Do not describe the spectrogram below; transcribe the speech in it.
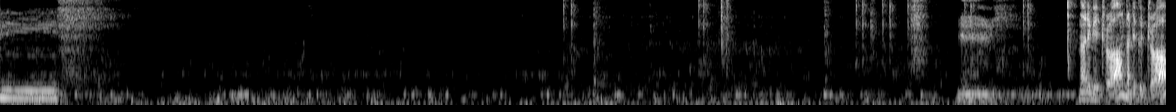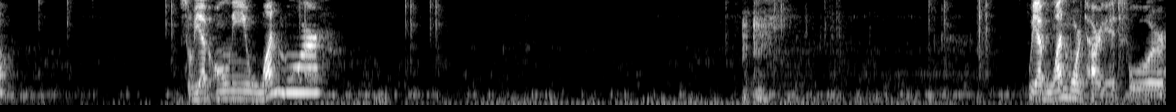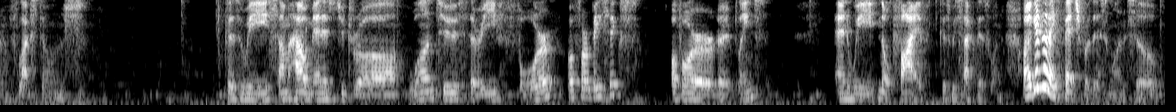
Mm. Mm. Not a good draw, not a good draw. So we have only one more. We have one more target for flagstones because we somehow managed to draw one, two, three, four of our basics of our uh, plains, and we no five because we sacked this one. Oh, I guess that I fetch for this one, so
